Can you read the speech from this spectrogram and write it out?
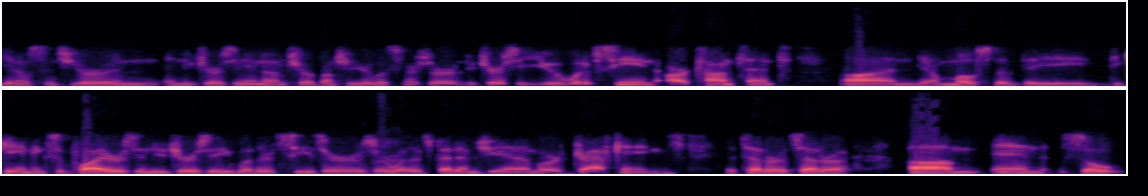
you know, since you're in, in New Jersey, and I'm sure a bunch of your listeners are in New Jersey, you would have seen our content on you know most of the the gaming suppliers in New Jersey, whether it's Caesars or whether it's BetMGM or DraftKings, et cetera, et cetera. Um, and so,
